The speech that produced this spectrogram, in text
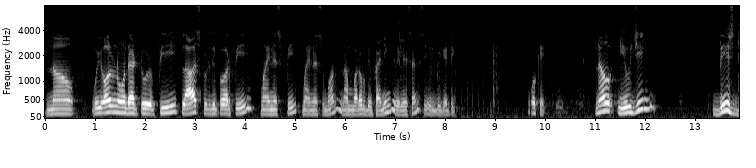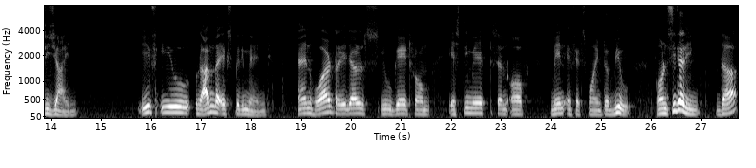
Now, we all know that to p plus to the power p minus p minus 1 number of defining relations you will be getting. Okay. Now, using this design if you run the experiment and what results you get from estimation of main effects point of view considering the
